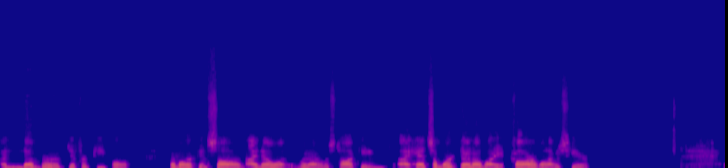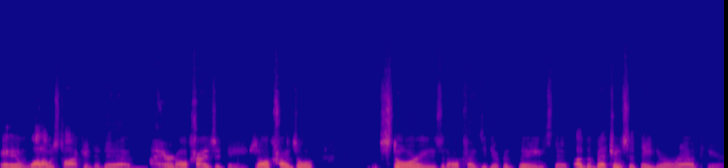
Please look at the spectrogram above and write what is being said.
a number of different people from Arkansas. I know when I was talking, I had some work done on my car while I was here. And while I was talking to them, I heard all kinds of names, all kinds of stories, and all kinds of different things that of the veterans that they knew around here.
